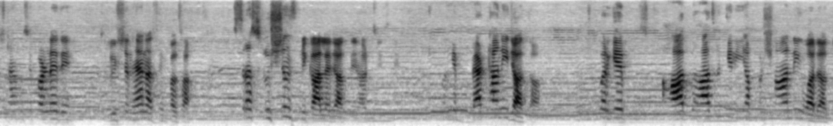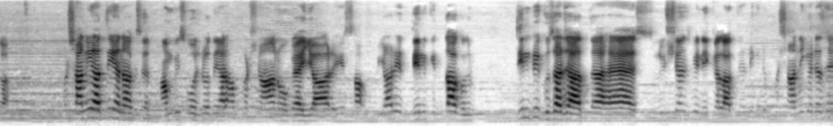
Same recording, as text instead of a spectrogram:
उस टाइम उसे पढ़ने दें। सोल्यूशन है ना सिंपल सा। इस तरह सोल्यूशन निकाले जाते हैं हर चीज़ के बैठा नहीं जाता। ऊपर के हाथ में हाथ रख के नहीं या परेशान नहीं हुआ जाता। परेशानी आती है ना अक्सर। हम भी सोच रहे होते हैं, यार, हम परेशान हो गए, यार, ये सब, यार, ये दिन कितना गुजर दिन भी गुजर जाता है सोल्यूशन भी निकल आते हैं, लेकिन जो परेशानी की वजह से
